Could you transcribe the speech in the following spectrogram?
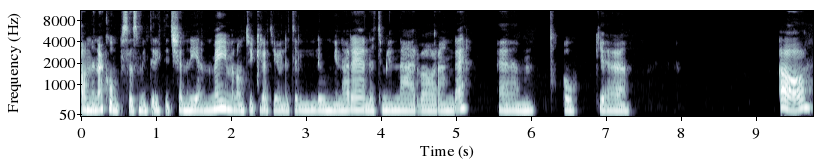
av mina kompisar som inte riktigt känner igen mig, men de tycker att jag är lite lugnare, lite mer närvarande. Um, och eh, ja,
